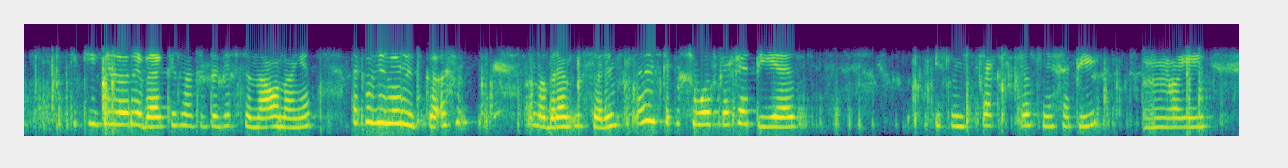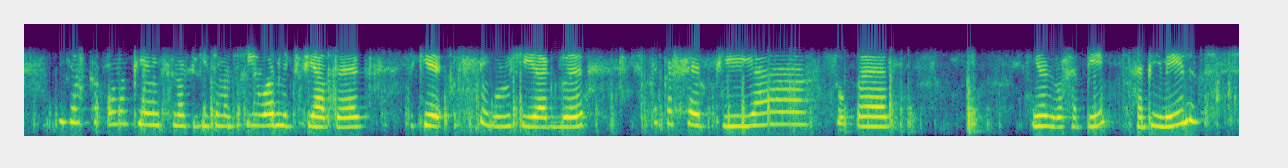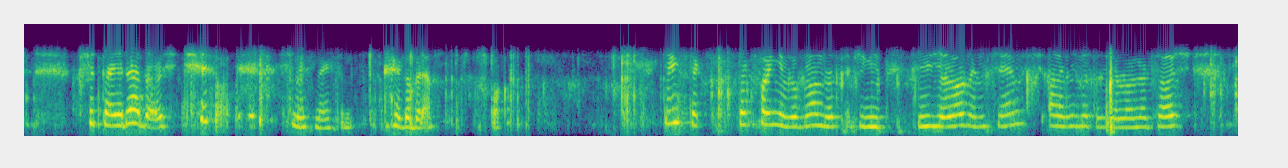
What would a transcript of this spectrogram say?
taki wielorybek, znaczy ta dziewczyna, ona, nie? Taka wielorybka. No dobra, sorry. Ale jest taka słodka, happy jest. Jestem tak strasznie happy. No i jaka ona piękna, widzicie, ma taki ładny kwiatek, takie górki jakby. Jest taka happy, ja, super. Niezła happy. Happy meal. Chwytaj radość. Śmieszna jestem. Dobra, spoko. To jest tak, tak fajnie wygląda z takim zielonym czymś, ale widzę to zielone coś.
